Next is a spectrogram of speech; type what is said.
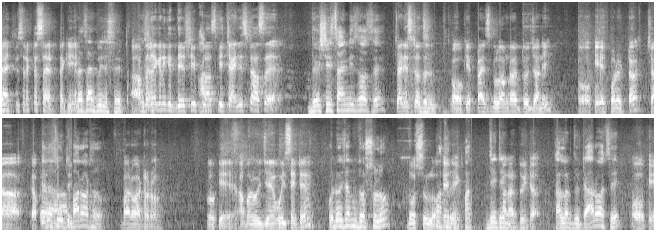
চার পিসের একটা সেট নাকি? এটা চার পিসের সেট আপনাদের এখানে কি দেশি প্লাস কি চাইনিজটা আছে? দেশি চাইনিজও আছে। চাইনিজটা ওকে প্রাইসগুলো আমরা একটু জানি। ওকে এরপর একটা চা কাপ এটা বারো আঠারো। বারো আঠারো। ওকে আবার ওই যে ওই সাইডে ওটা হচ্ছে আমি দশ ষোলো। দশ ষোলো। যে কালার দুইটা। কালার দুইটা আরও আছে। ওকে।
